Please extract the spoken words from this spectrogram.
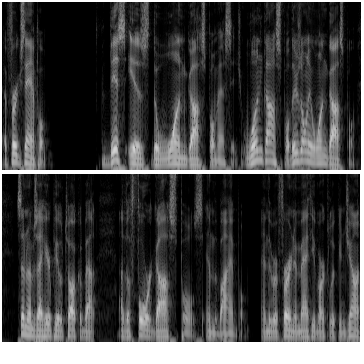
Uh, for example, This is the one gospel message. One gospel. There's only one gospel. Sometimes I hear people talk about uh, the four gospels in the Bible, and they're referring to Matthew, Mark, Luke, and John.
